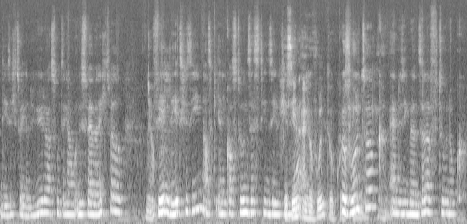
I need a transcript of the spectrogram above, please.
die is echt zo in een huurhuis moeten gaan. Dus wij hebben echt wel Ja. veel leed gezien. Als ik, en ik was toen 16, 17 Gezien jaar. en gevoeld ook. Gevoeld ook. En dus ik ben zelf toen ook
